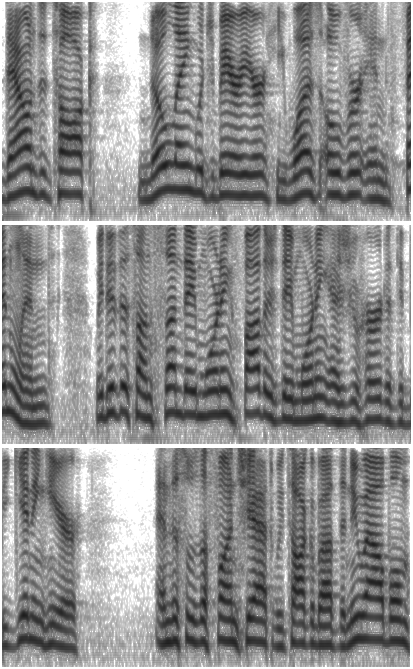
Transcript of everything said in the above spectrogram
down to talk, no language barrier. He was over in Finland. We did this on Sunday morning, Father's Day morning, as you heard at the beginning here. And this was a fun chat. We talk about the new album,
